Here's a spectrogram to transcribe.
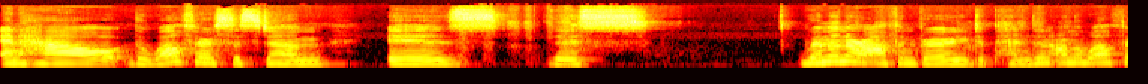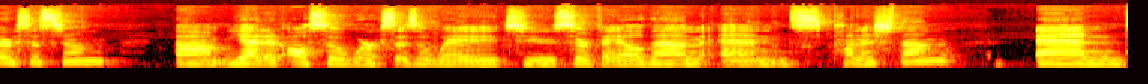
and how the welfare system is this women are often very dependent on the welfare system um, yet it also works as a way to surveil them and punish them. And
